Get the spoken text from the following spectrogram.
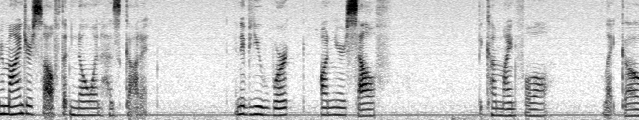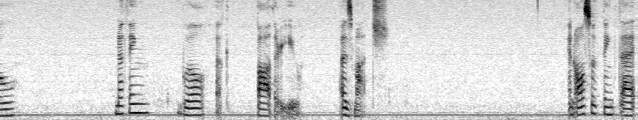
Remind yourself that no one has got it. And if you work on yourself, become mindful, let go, nothing will uh, bother you as much. And also think that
